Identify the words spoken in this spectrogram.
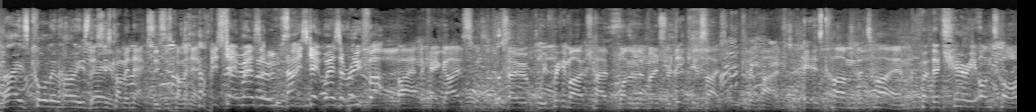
That is calling Harry's This name. is coming next. This is coming next. Nightscape, where's the, Nightscape, where's the roof up? Right, okay, guys. So we pretty much had one of the most ridiculous nights that we could have had. It has come the time. Put the cherry on top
